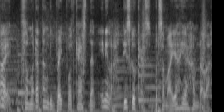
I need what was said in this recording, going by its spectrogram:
Hai, selamat datang di Break Podcast dan inilah Discocast bersama Yahya Hamdallah.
